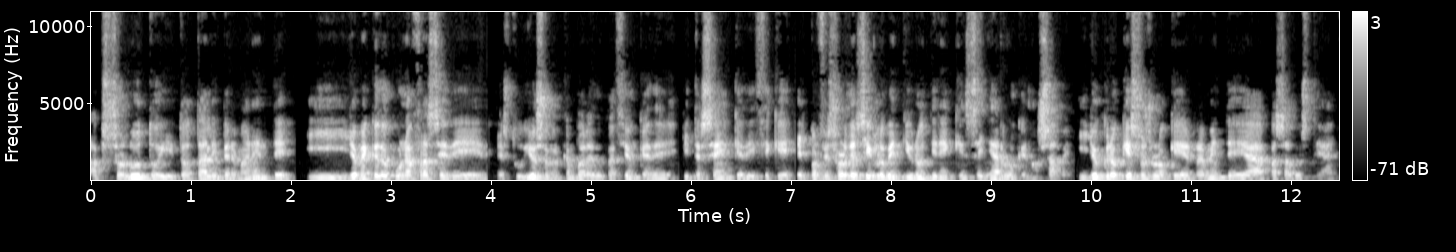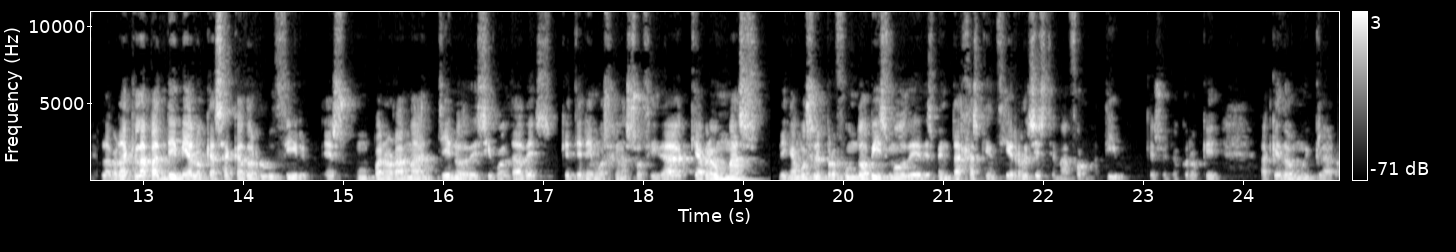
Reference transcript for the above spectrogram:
absoluto y total y permanente. Y yo me quedo con una frase de estudioso en el campo de la educación, que de Peter Sen, que dice que el profesor del siglo XXI tiene que enseñar lo que no sabe. Y yo creo que eso es lo que realmente ha pasado este año. La verdad que la pandemia lo que ha sacado a relucir es un panorama lleno de desigualdades que tenemos en la sociedad, que habrá aún más, digamos, el profundo abismo de desventajas que encierra el sistema formativo que eso yo creo que ha quedado muy claro.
